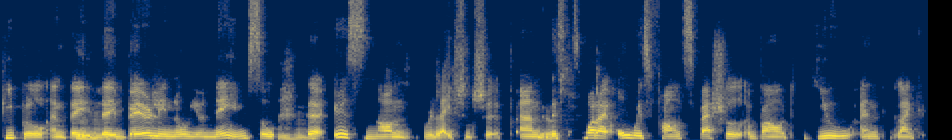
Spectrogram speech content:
people and they mm-hmm. they barely know your name so mm-hmm. there is non relationship and yes. this is what I always found special about you and like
